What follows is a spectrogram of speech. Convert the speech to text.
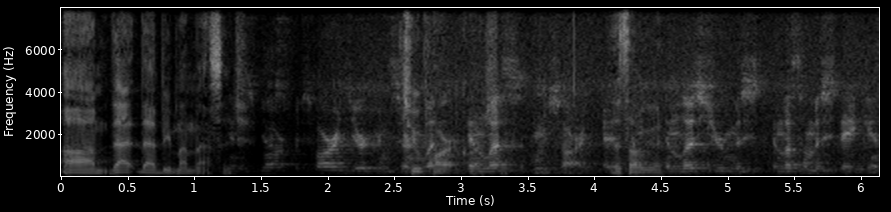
um, that that'd be my message. As far as you're concerned, Two-part unless, unless I'm sorry, That's all good. Unless you're mis- unless I'm mistaken,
